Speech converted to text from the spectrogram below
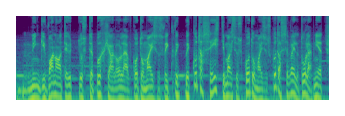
mingi vanade ütluste põhjal olev kodumaisus või, või, või kuidas see eestimaisus, kodumaisus, kuidas see välja tuleb, nii et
